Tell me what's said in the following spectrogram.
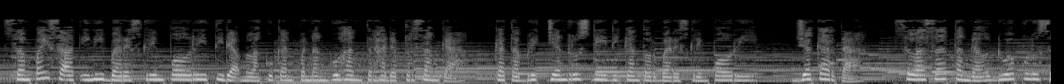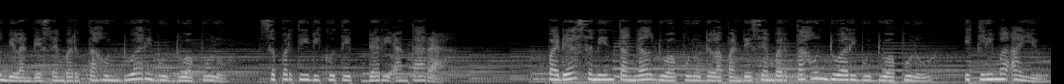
Sampai saat ini Bareskrim Polri tidak melakukan penangguhan terhadap tersangka, kata Brigjen Rusdi di kantor Bareskrim Polri, Jakarta, Selasa tanggal 29 Desember tahun 2020, seperti dikutip dari Antara. Pada Senin tanggal 28 Desember tahun 2020, Iklima Ayu,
